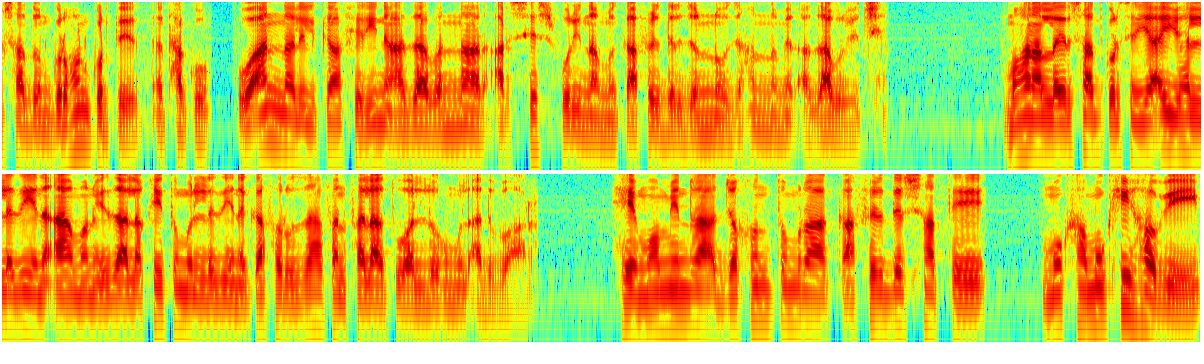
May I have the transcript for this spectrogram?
আসাদন গ্রহণ করতে থাকো। ও আন্নালিল কাফেরিন আজাব আন্নার আর শেষ পরিণামে কাফেরদের জন্য জাহান্নামের আজাব রয়েছে। মহান আল্লাহ এর ইরশাদ করেছেন, ইয়া আইয়ুহাল্লাযীন আমানু ইযা লাকীতুমুল্লাযীনা কাফারু যাহাফান ফালা তুওয়াল্লুহুমুল আদবার। হে মমিনরা, যখন তোমরা কাফেরদের সাথে মুখামুখি হবে,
